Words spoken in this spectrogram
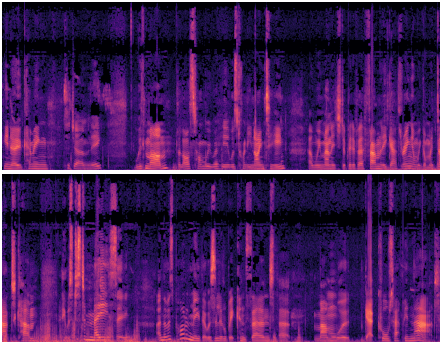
you know, coming to Germany with mum. The last time we were here was 2019 and we managed a bit of a family gathering and we got my dad to come and it was just amazing. And there was part of me that was a little bit concerned that mum would get caught up in that.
